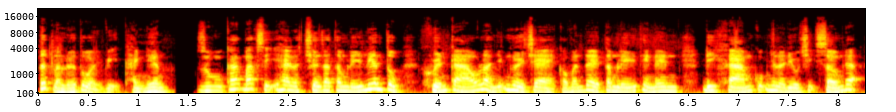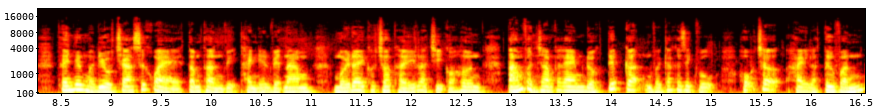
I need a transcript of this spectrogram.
tức là lứa tuổi vị thành niên. Dù các bác sĩ hay là chuyên gia tâm lý liên tục khuyến cáo là những người trẻ có vấn đề tâm lý thì nên đi khám cũng như là điều trị sớm đấy ạ. Thế nhưng mà điều tra sức khỏe tâm thần vị thành niên Việt Nam mới đây có cho thấy là chỉ có hơn 8% các em được tiếp cận với các cái dịch vụ hỗ trợ hay là tư vấn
